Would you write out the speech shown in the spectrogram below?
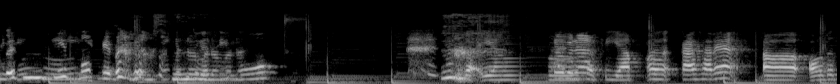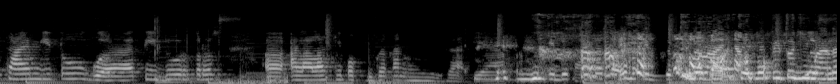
juga sibuk gitu. Juga sibuk. enggak yang Benar. setiap uh, kasarnya uh, all the time gitu gue tidur terus uh, ala-ala K-pop juga kan enggak ya. hidup kita tuh hidup kita banyak. K-pop itu gimana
